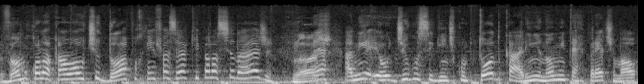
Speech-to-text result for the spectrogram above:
Vamos colocar um outdoor por quem fazer aqui pela cidade. Né? A minha, eu digo o seguinte, com todo carinho, não me interprete mal,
